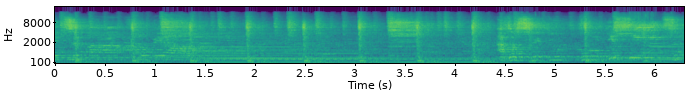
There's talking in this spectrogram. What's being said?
je celá objela. A za půl měsíce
